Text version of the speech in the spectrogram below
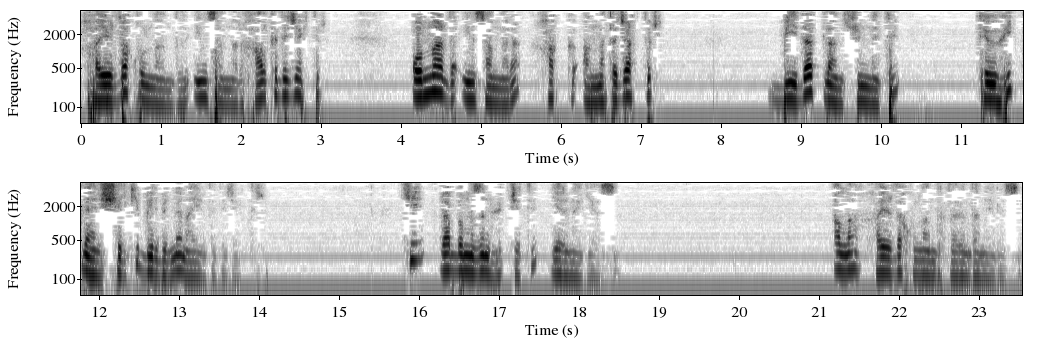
hayırda kullandığı insanları halk edecektir. Onlar da insanlara hakkı anlatacaktır. Bidatla sünneti, tevhidle şirki birbirinden ayırt edecektir. Ki Rabbimizin hücceti yerine gelsin. Allah hayırda kullandıklarından eylesin.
